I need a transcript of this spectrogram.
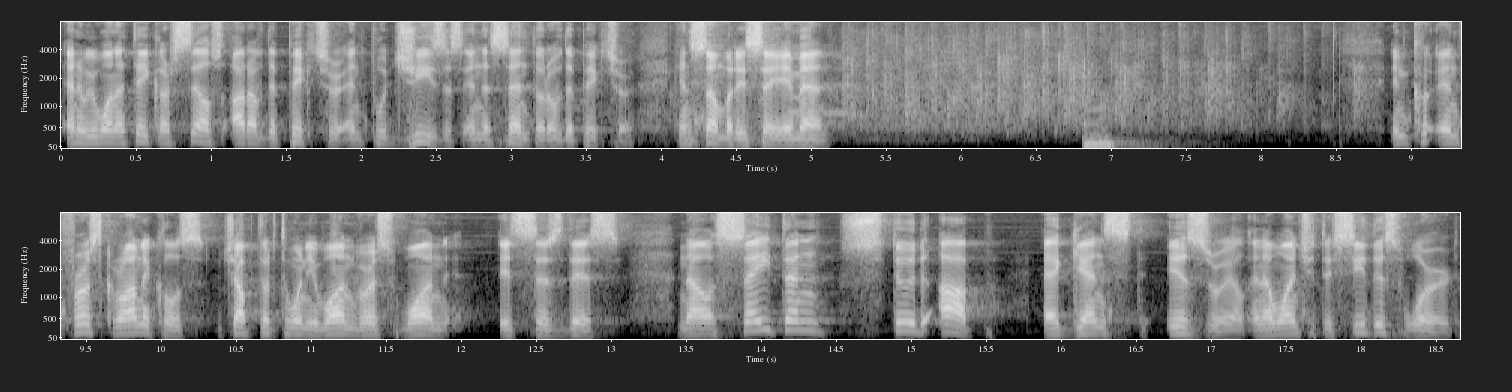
and we want to take ourselves out of the picture and put Jesus in the center of the picture. Can somebody say amen? In, in First Chronicles chapter 21 verse 1 it says this Now Satan stood up against Israel and I want you to see this word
